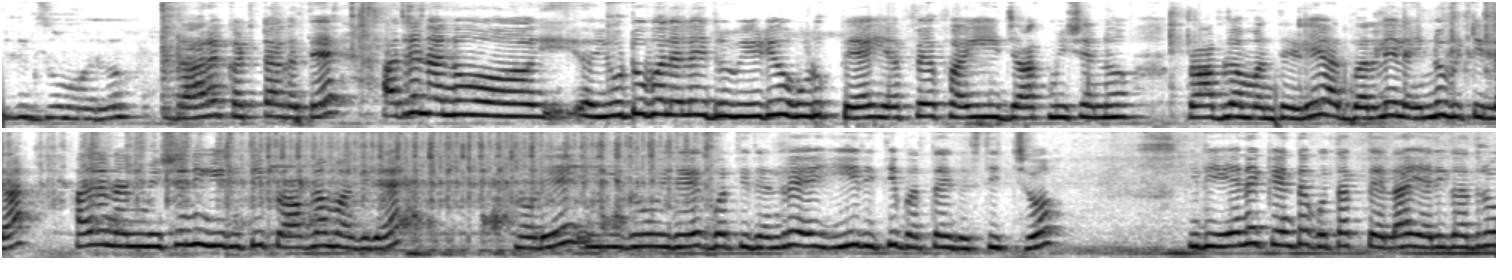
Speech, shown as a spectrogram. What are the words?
ಇಲ್ಲಿಗೆ ಝೂಮ್ ಮಾಡು. ದಾರ ಕಟ್ಟಾಗತ್ತೆ. ಆದರೆ ನಾನು ಯೂಟ್ಯೂಬಲ್ಲೆಲ್ಲ ಇದ್ರ ವಿಡಿಯೋ ಹುಡುಕ್ತೆ. ಎಫ್ ಎಫ್ ಐ ಜಾಕ್ ಮಿಷನ್ನು ಪ್ರಾಬ್ಲಮ್ ಅಂತೇಳಿ ಅದು ಬರಲಿಲ್ಲ, ಇನ್ನೂ ಬಿಟ್ಟಿಲ್ಲ. ಆದರೆ ನನ್ನ ಮಿಷನಿಗೆ ಈ ರೀತಿ ಪ್ರಾಬ್ಲಮ್ ಆಗಿದೆ. ನೋಡಿ, ಇದು ಹೇಗೆ ಬರ್ತಿದೆ ಅಂದರೆ ಈ ರೀತಿ ಬರ್ತಾ ಇದೆ ಸ್ಟಿಚ್ಚು ಇದು ಏನಕ್ಕೆ ಅಂತ ಗೊತ್ತಾಗ್ತಾ ಇಲ್ಲ. ಯಾರಿಗಾದರೂ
